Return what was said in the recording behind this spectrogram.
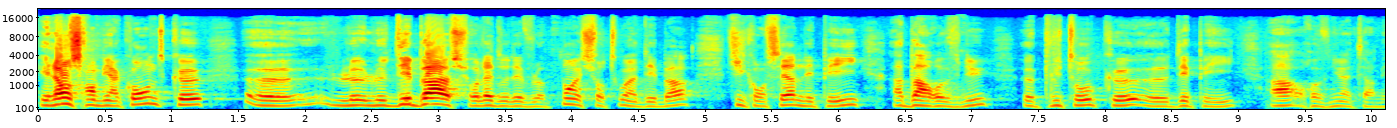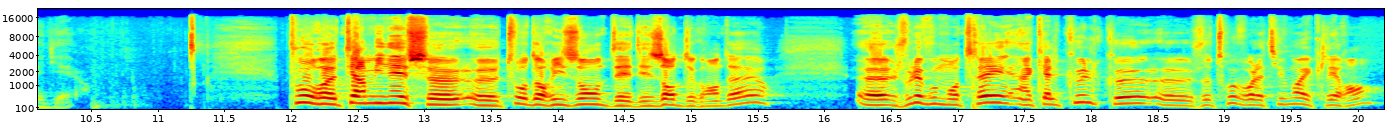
Et là, on se rend bien compte que euh, le, débat sur l'aide au développement est surtout un débat qui concerne les pays à bas revenus euh, plutôt que euh, des pays à revenus intermédiaires. Pour terminer ce tour d'horizon des, ordres de grandeur, je voulais vous montrer un calcul que je trouve relativement éclairant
